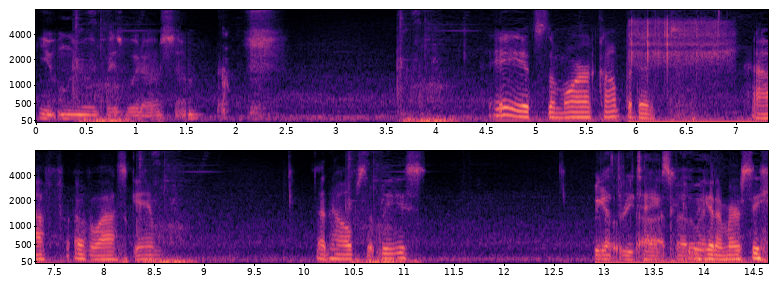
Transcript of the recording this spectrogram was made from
He only really plays Widow, so Hey, it's the more competent half of last game. That helps at least. We got three oh, God, tanks, by can the we get a mercy?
